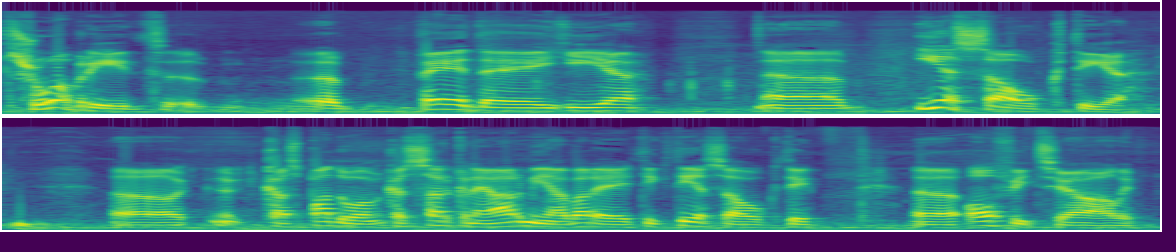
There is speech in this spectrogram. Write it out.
Šobrīd pēdējie iesauktie kas, padom, kas sarkanajā armijā varēja tikt iesaukti uh, oficiāli uh,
